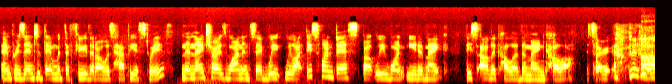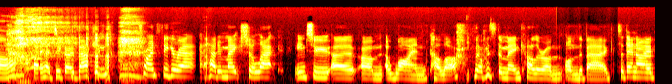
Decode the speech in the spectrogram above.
and presented them with the few that I was happiest with. And then they chose one and said, "We we like this one best, but we want you to make this other color the main color." So I had to go back and try and figure out how to make shellac into a, um, a wine color. That was the main color on, on the bag. So then I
